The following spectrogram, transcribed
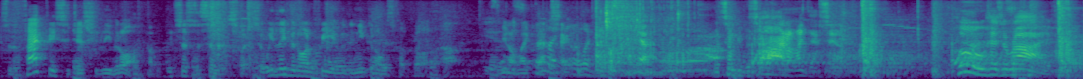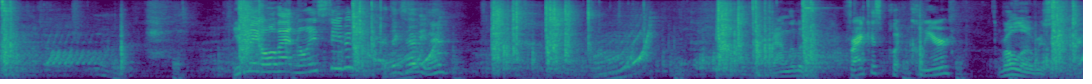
So the factory suggests you leave it off, but it's just a simple switch. So we leave it on for you, and then you can always flip it off. If you don't like that sound. Yeah. But some people say, oh, I don't like that sound. Who has arrived? You made all that noise, Steven? That thing's heavy, man. Around the loop. Frank has put clear rollovers in here.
